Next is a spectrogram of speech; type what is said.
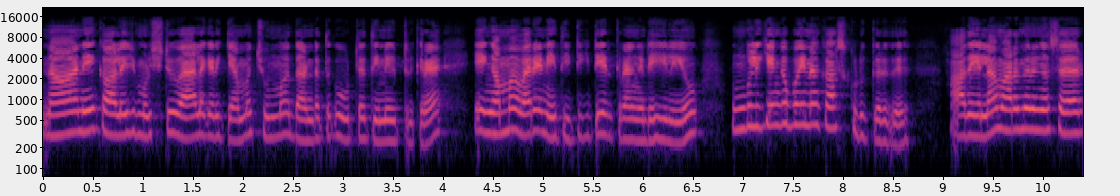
நானே காலேஜ் முடிச்சுட்டு வேலை கிடைக்காம சும்மா தண்டத்துக்கு வீட்டில் தின்னுட்டு இருக்கிறேன். எங்கள் அம்மா வேற என்னை திட்டிக்கிட்டே இருக்கிறாங்க டெய்லியும். உங்களுக்கு எங்கே போய் நான் காசு கொடுக்கறது? அதையெல்லாம் மறந்துடுங்க சார்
